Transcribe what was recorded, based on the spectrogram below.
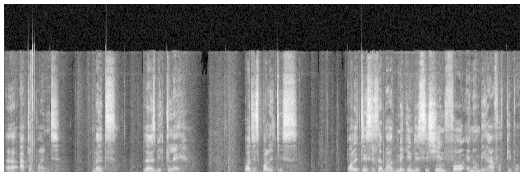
uh, up to a point. But let's be clear. What is politics? Politics is about making decisions for and on behalf of people.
